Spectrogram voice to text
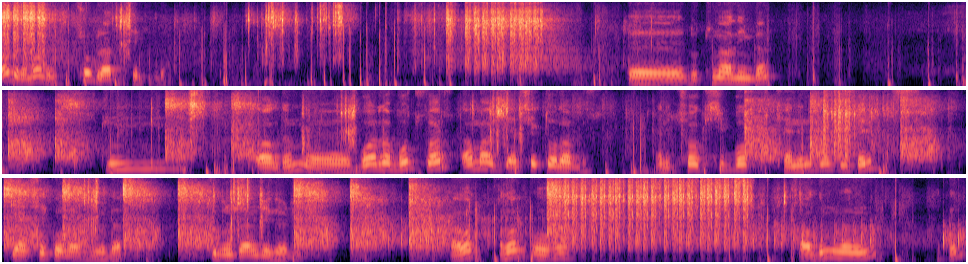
Alırım alırım. Çok rahat bir şekilde. Ee, lootunu alayım ben. Aldım. Ee, bu arada bot var ama gerçek de olabilir. Yani çok kişi bot kendini bot gösterip gerçek olabiliyorlar. Ki bunu daha önce gördüm. Bak, lan oha. Aldın mı lan onu? Bakalım.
